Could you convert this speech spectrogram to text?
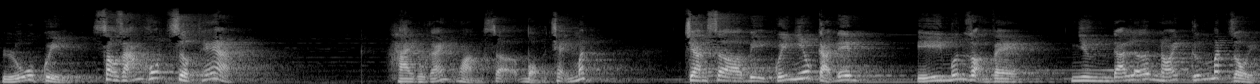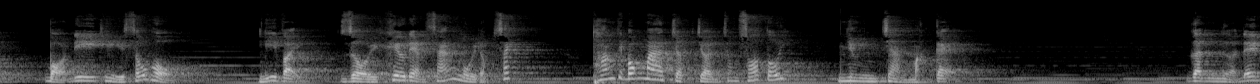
Lũ quỷ, sao dám hốt sược thế à? Hai cô gái hoảng sợ bỏ chạy mất. Chàng sợ bị quấy nhiễu cả đêm, Ý muốn dọn về, Nhưng đã lỡ nói cứng mắt rồi, Bỏ đi thì xấu hổ. Nghĩ vậy, Rồi khêu đèn sáng ngồi đọc sách. Thoáng thấy bóng ma chập chờn trong xó tối, Nhưng chàng mặc kệ. Gần nửa đêm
